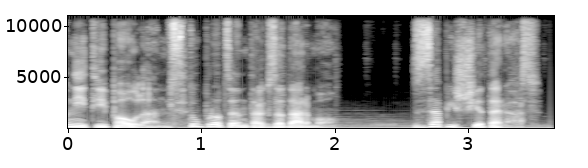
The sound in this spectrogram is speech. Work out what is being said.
Unity Poland w 100% za darmo. Zapisz się teraz.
